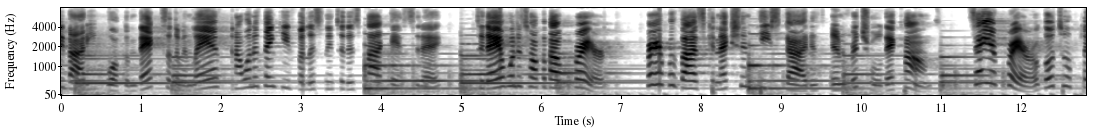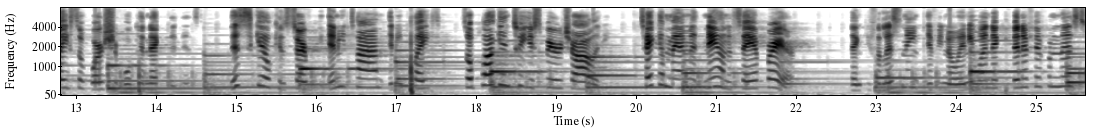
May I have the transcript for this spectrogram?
everybody. Welcome back to Live and Laugh. And I want to thank you for listening to this podcast today. Today, I want to talk about prayer. Prayer provides connection, peace, guidance, and ritual that calms. Say a prayer or go to a place of worship or connectedness. This skill can serve you anytime, any place. So plug into your spirituality. Take a moment now and say a prayer. Thank you for listening. If you know anyone that can benefit from this,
